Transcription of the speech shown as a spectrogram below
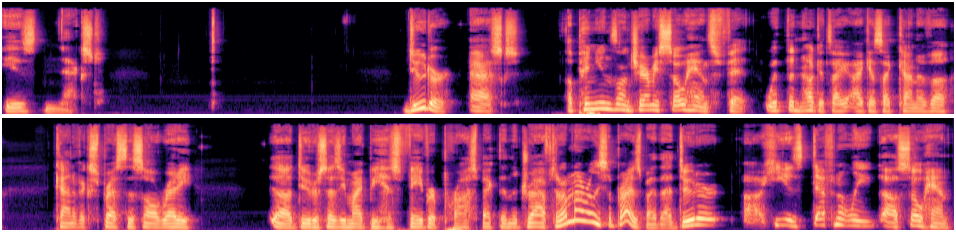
is next? Duder asks opinions on Jeremy Sochan's fit with the Nuggets. I, I guess I kind of uh, kind of expressed this already. Uh, Duder says he might be his favorite prospect in the draft, and I'm not really surprised by that. Duder, uh, he is definitely uh, Sohan.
